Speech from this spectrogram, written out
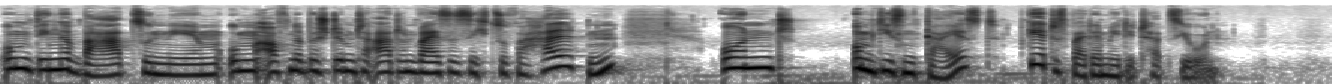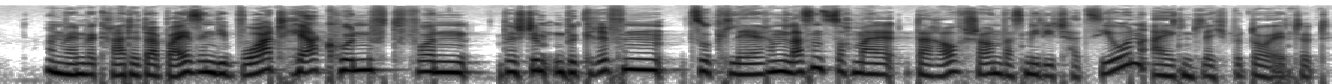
um Dinge wahrzunehmen, um auf eine bestimmte Art und Weise sich zu verhalten. Und um diesen Geist geht es bei der Meditation. Und wenn wir gerade dabei sind, die Wortherkunft von bestimmten Begriffen zu klären, lass uns doch mal darauf schauen, was Meditation eigentlich bedeutet.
